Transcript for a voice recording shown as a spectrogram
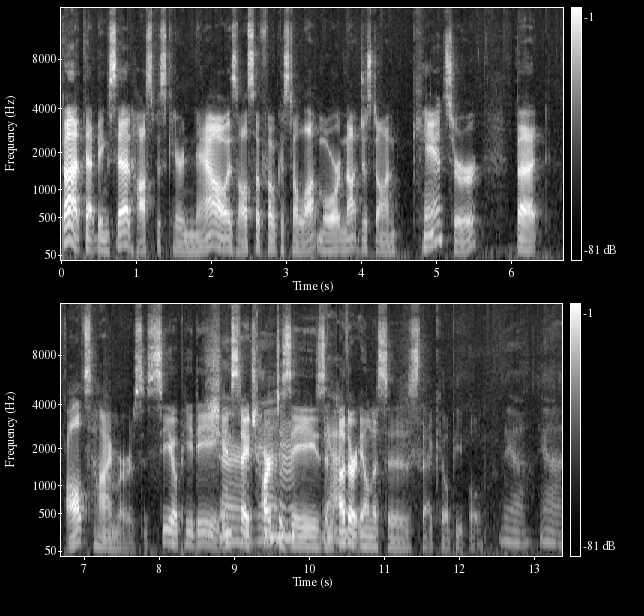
But that being said, hospice care now is also focused a lot more not just on cancer, but Alzheimer's, COPD, Sure, end stage heart yeah. Mhm. disease, and Yeah. other illnesses that kill people. Yeah. Yeah.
